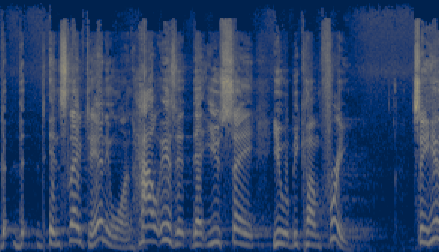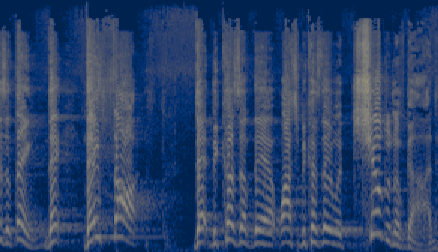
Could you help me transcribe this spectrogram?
d- d- enslaved to anyone. How is it that you say you will become free? See, here's the thing. They, they thought that because of their, watch, because they were children of God,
